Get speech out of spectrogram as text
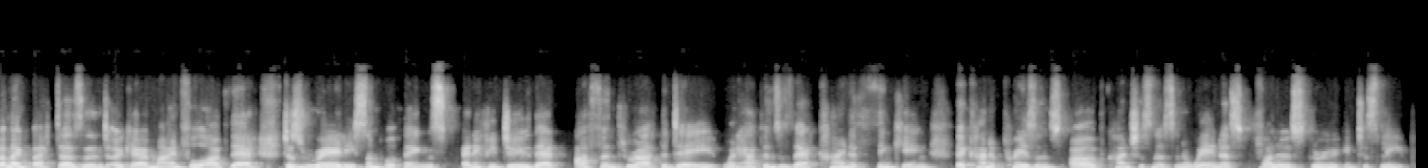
but my butt doesn't. Okay, I'm mindful of that. Just really simple things. And if you do that often throughout the day, what happens is that kind of thinking, that kind of presence of consciousness and awareness follows through into sleep.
